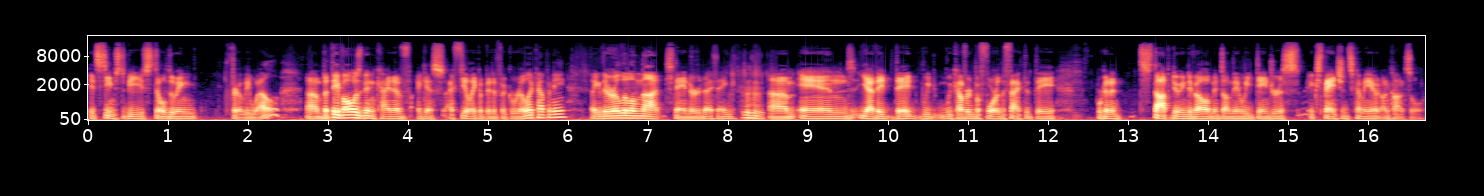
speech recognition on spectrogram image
It seems to be still doing fairly well. Um, but they've always been kind of, I guess, I feel like a bit of a guerrilla company. Like they're a little not standard, I think. Um, and yeah, they, they, we, we covered before the fact that they, we're going to stop doing development on the Elite Dangerous expansions coming out on console.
